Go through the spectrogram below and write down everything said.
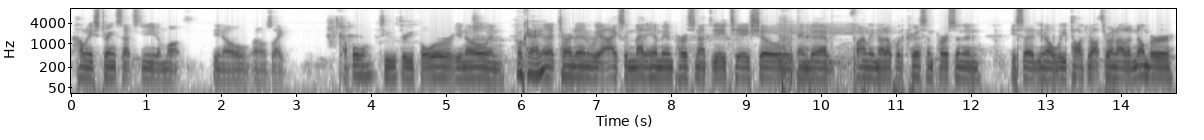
How many string sets do you need a month?" You know, and I was like, "Couple, two, three, four, you know, and okay. and it turned in. We I actually met him in person at the ATA show. Came day, finally met up with Chris in person, and he said, you know, we talked about throwing out a number.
